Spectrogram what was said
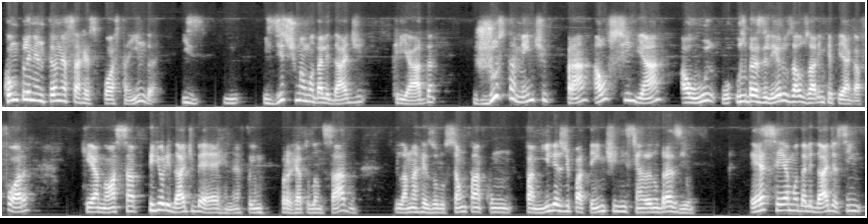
Complementando essa resposta ainda, existe uma modalidade criada justamente para auxiliar ao, os brasileiros a usarem PPH fora, que é a nossa prioridade BR. Né? Foi um projeto lançado e lá na resolução está com famílias de patente iniciada no Brasil. Essa é a modalidade assim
